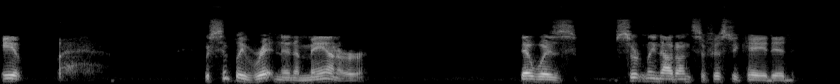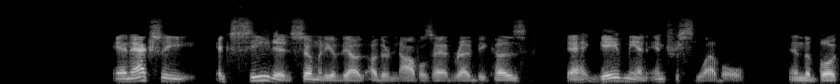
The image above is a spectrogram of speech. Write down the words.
it was simply written in a manner that was certainly not unsophisticated and actually exceeded so many of the other novels I had read because it gave me an interest level in the book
